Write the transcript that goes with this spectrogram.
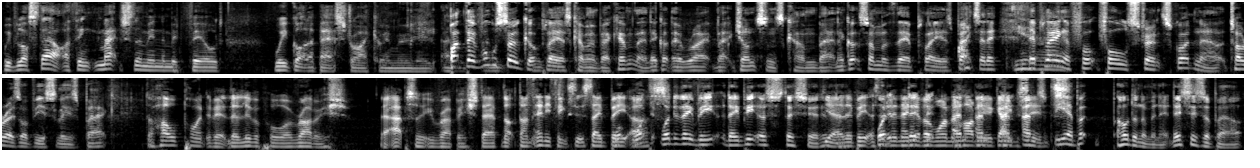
we've lost out. I think match them in the midfield. We've got a better striker in Rooney, and- But they've also got players coming back, haven't they? They've got their right back. Johnson's come back. and They've got some of their players back. I- so they, yeah. they're playing a full, full strength squad now. Torres obviously is back. The whole point of it, the Liverpool are rubbish. They're absolutely rubbish. They have not done anything since they beat what, what- us. What, did they beat? They beat us this year. Didn't Yeah, they beat us, and then they never won hardly a game since. yeah, but hold on a minute. This is about.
